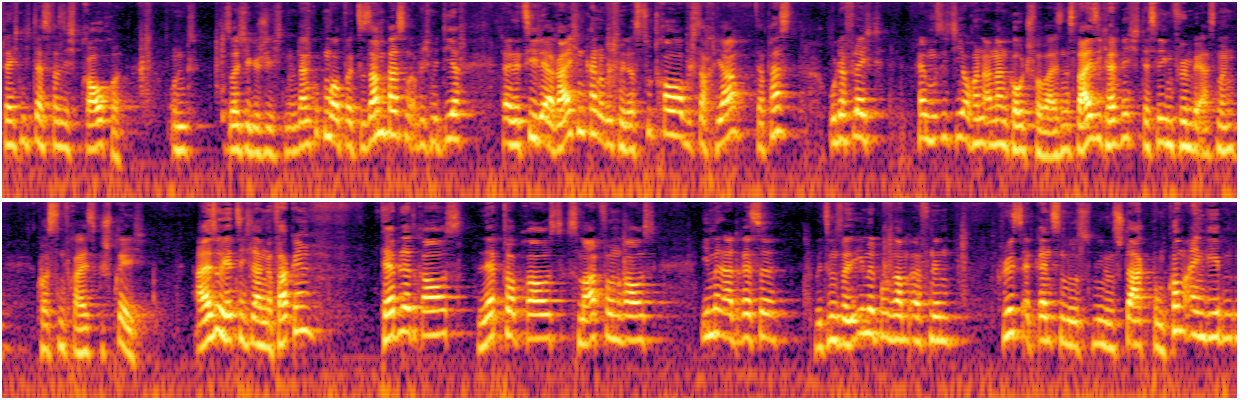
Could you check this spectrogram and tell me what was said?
vielleicht nicht das, was ich brauche. Und solche Geschichten. Und dann gucken wir, ob wir zusammenpassen, ob ich mit dir deine Ziele erreichen kann, ob ich mir das zutraue, ob ich sage, ja, da passt. Oder vielleicht ja, muss ich dich auch an einen anderen Coach verweisen. Das weiß ich halt nicht, deswegen führen wir erstmal ein kostenfreies Gespräch. Also jetzt nicht lange fackeln. Tablet raus, Laptop raus, Smartphone raus, E-Mail-Adresse bzw. E-Mail-Programm öffnen, chris grenzenlos-stark.com eingeben,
